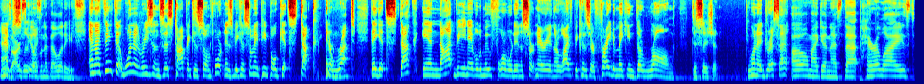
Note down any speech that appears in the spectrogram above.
use Absolutely. our skills and abilities. And I think that one of the reasons this topic is so important is because so many people get stuck in a mm-hmm. rut. They get stuck in not being able to move forward in a certain area in their life because they're afraid of making the wrong decision. Do you want to address that? Oh my goodness, that paralyzed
